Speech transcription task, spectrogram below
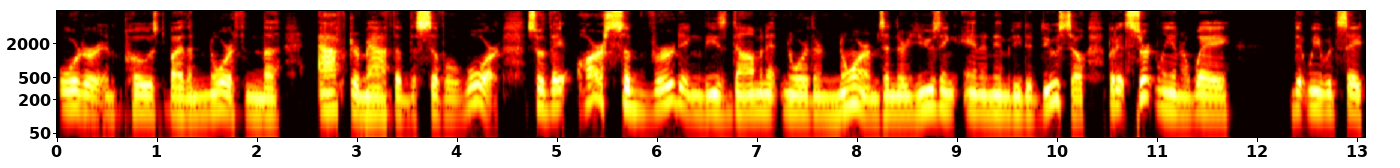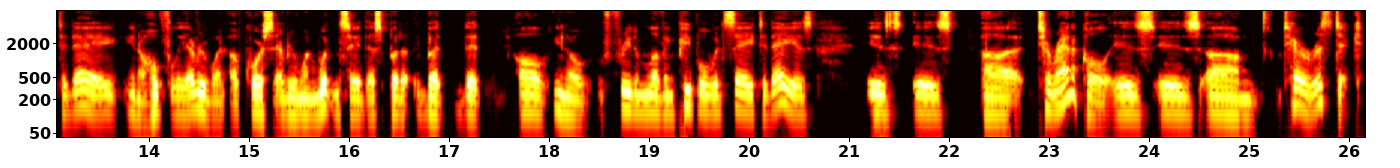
order imposed by the North in the aftermath of the Civil War. So they are subverting these dominant Northern norms and they're using anonymity to do so, but it's certainly in a way that we would say today, you know, hopefully everyone, of course, everyone wouldn't say this, but but that all you know, freedom loving people would say today is is is uh, tyrannical, is is um, terroristic,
